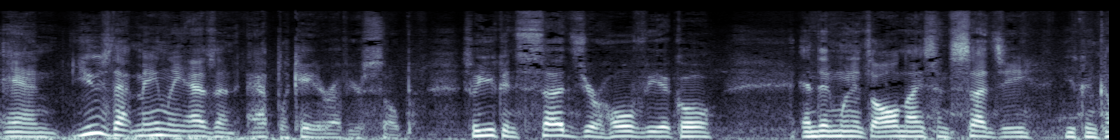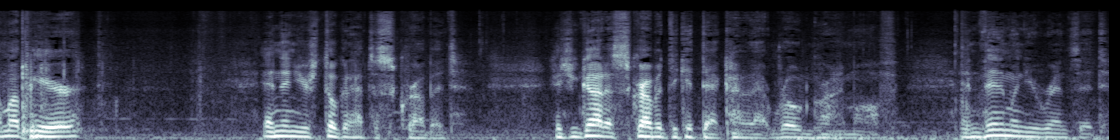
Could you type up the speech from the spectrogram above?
and use that mainly as an applicator of your soap. So you can suds your whole vehicle and then when it's all nice and sudsy, you can come up here and then you're still gonna have to scrub it because you gotta scrub it to get that kind of that road grime off. And then when you rinse it,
